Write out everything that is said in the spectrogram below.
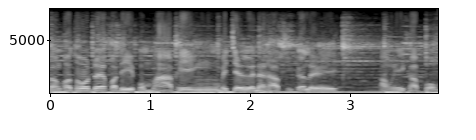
ต้องขอโทษด้วยพอดีผมหาเพลงไม่เจอนะครับ ก็เลยเอางี้ครับผม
